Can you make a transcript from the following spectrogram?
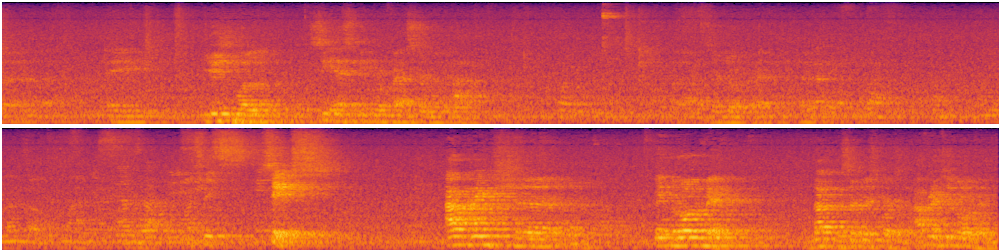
uh, a usual CSP professor will have? Uh, Joe, Six. Average uh, enrollment, not the service course, average enrollment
